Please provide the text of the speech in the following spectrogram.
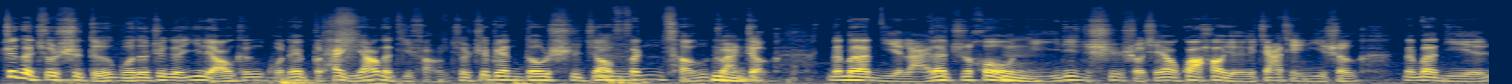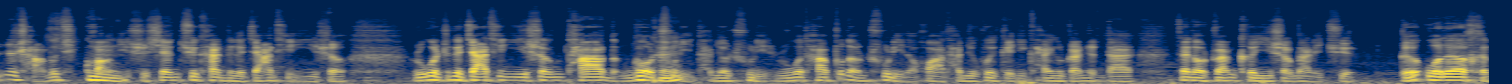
这个就是德国的这个医疗跟国内不太一样的地方，就这边都是叫分层转诊。那么你来了之后，你一定是首先要挂号有一个家庭医生。那么你日常的情况，你是先去看这个家庭医生。如果这个家庭医生他能够处理，他就处理；如果他不能处理的话，他就会给你开一个转诊单，再到专科医生那里去。德国的很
